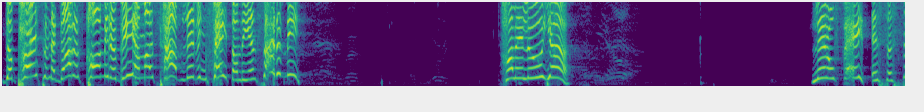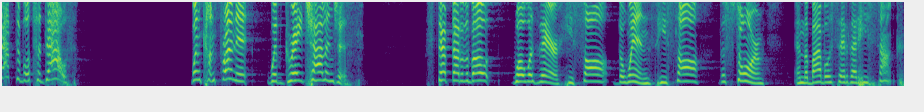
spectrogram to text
the person that God has called me to be, I must have living faith on the inside of me. Hallelujah. Little faith is susceptible to doubt when confronted with great challenges. Stepped out of the boat, what was there? He saw the winds, he saw the storm, and the Bible said that he sunk.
